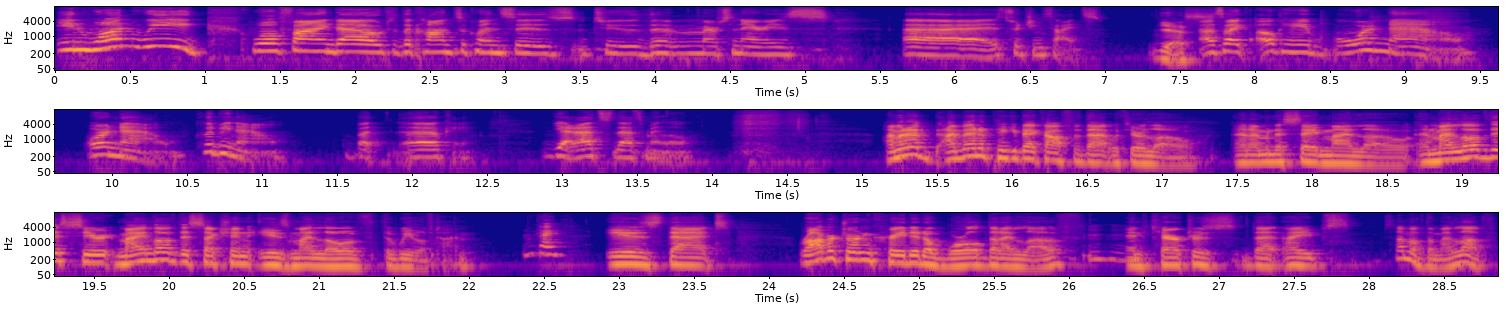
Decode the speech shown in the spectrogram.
in one week we'll find out the consequences to the mercenaries uh switching sides. yes. I was like, okay, or now, or now, could be now, but uh, okay, yeah, that's that's my low. I'm gonna I'm gonna piggyback off of that with your low, and I'm gonna say my low. And my low of this series, my low of this section is my low of the Wheel of Time. Okay, Is that Robert Jordan created a world that I love Mm-hmm. and characters that I some of them I love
